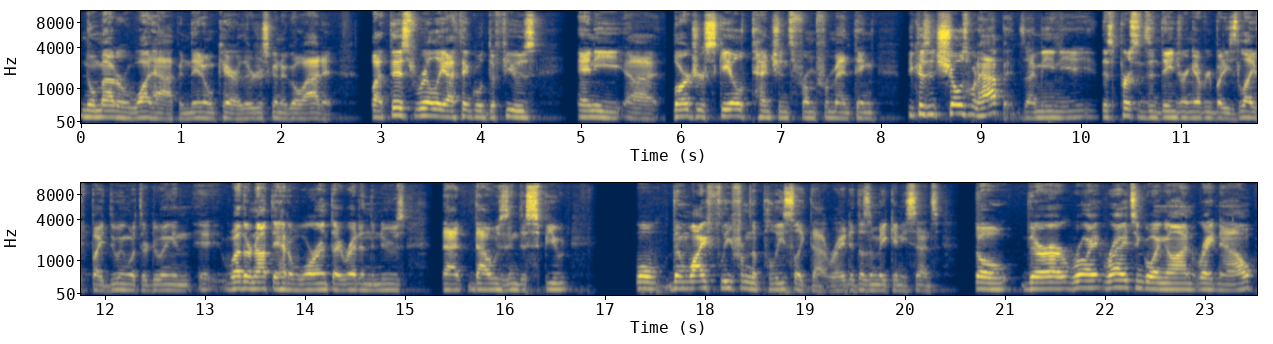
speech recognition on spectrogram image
no matter what happened, they don't care. They're just going to go at it. But this really, I think, will diffuse any uh, larger scale tensions from fermenting because it shows what happens. I mean, this person's endangering everybody's life by doing what they're doing, and it, whether or not they had a warrant, I read in the news that that was in dispute. Well, then why flee from the police like that, right? It doesn't make any sense. So there are riots going on right now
